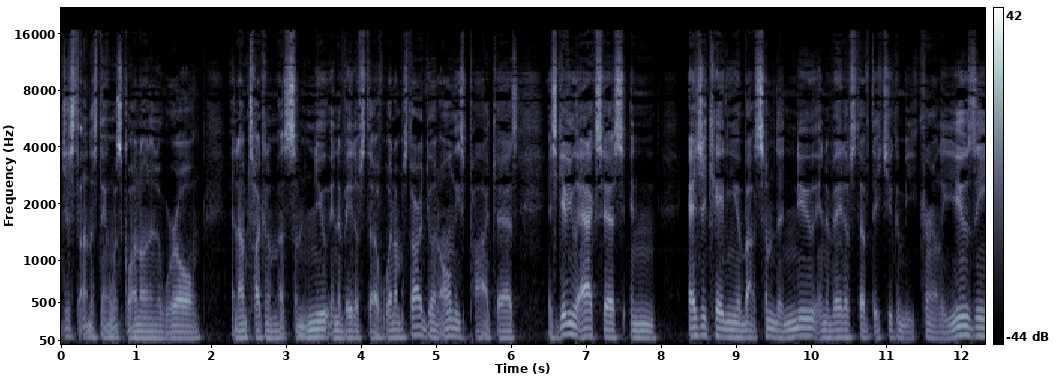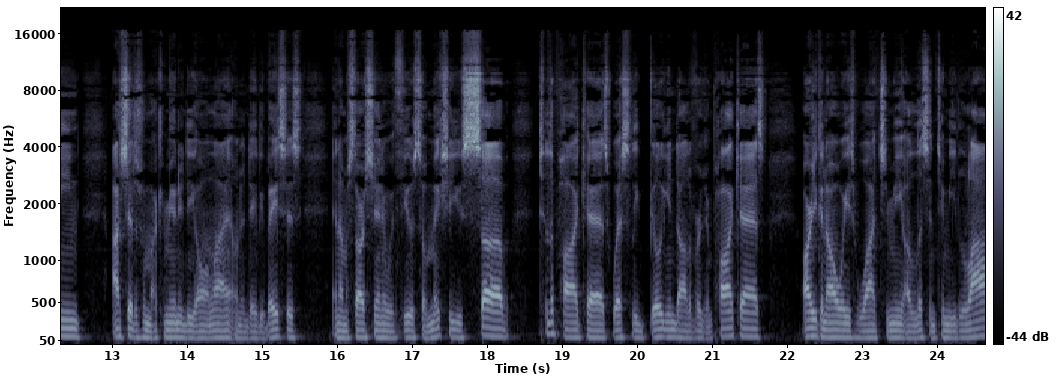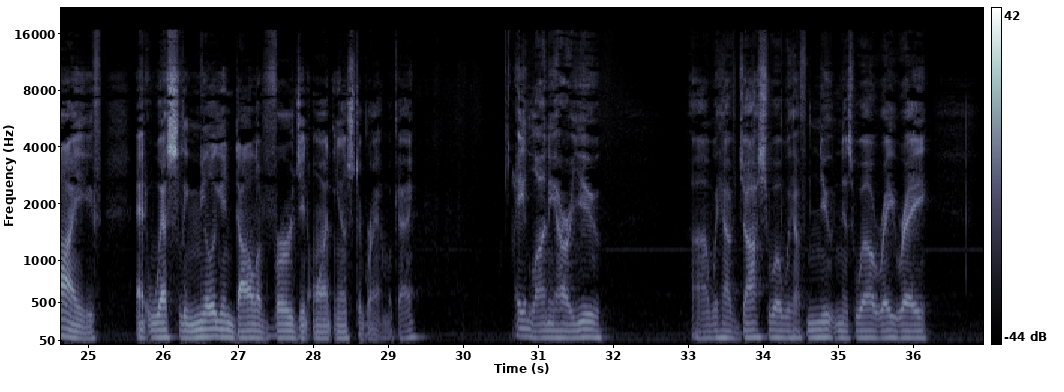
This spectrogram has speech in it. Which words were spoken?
just to understand what's going on in the world. And I'm talking about some new innovative stuff. What I'm going to start doing on these podcasts is giving you access and educating you about some of the new innovative stuff that you can be currently using I share this with my community online on a daily basis, and I'm gonna start sharing it with you. So make sure you sub to the podcast, Wesley Billion Dollar Virgin Podcast, or you can always watch me or listen to me live at Wesley Million Dollar Virgin on Instagram. Okay. Hey Lonnie, how are you? Uh, we have Joshua, we have Newton as well, Ray Ray.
